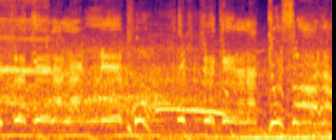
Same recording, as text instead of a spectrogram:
Ifikile niphu! Ifikile dushwana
